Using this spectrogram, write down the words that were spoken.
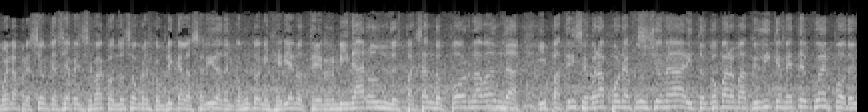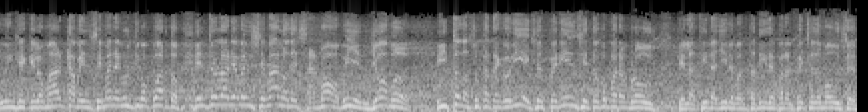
buena presión que hacía Benzema con dos hombres complican la salida del conjunto nigeriano. Terminaron despachando por la banda y Patrice Bra pone a funcionar y tocó para Matuidi que mete el cuerpo de Winge que lo marca. Benzema en el último cuarto, entró al área Benzema, lo desarmó bien Job y toda su categoría y su experiencia y tocó para Ambrose que la tira allí levantadita para el pecho de Moses.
